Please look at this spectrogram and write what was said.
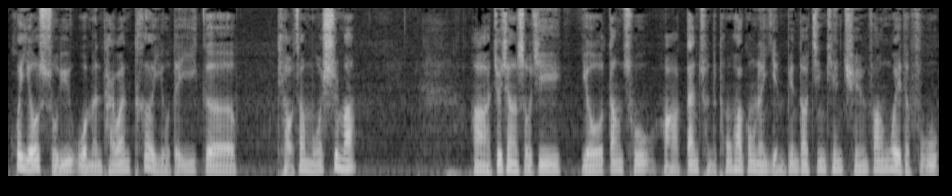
会有属于我们台湾特有的一个挑战模式吗？啊，就像手机由当初啊单纯的通话功能演变到今天全方位的服务，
